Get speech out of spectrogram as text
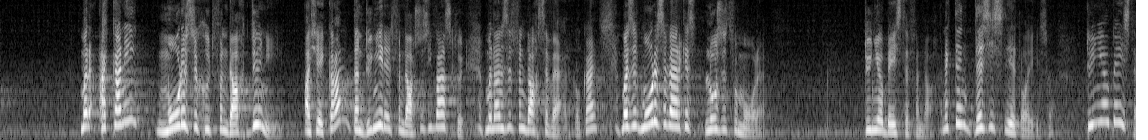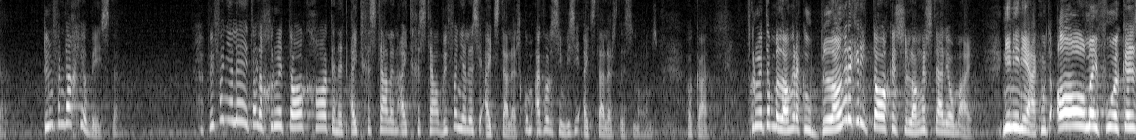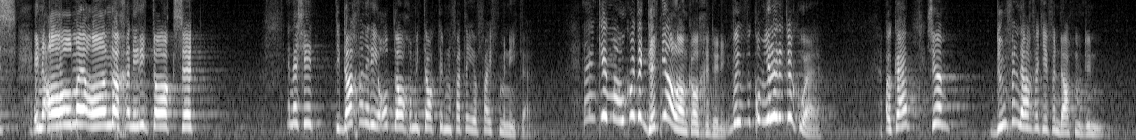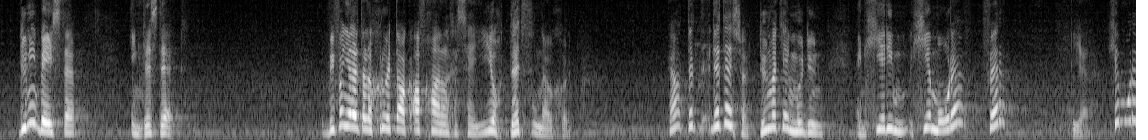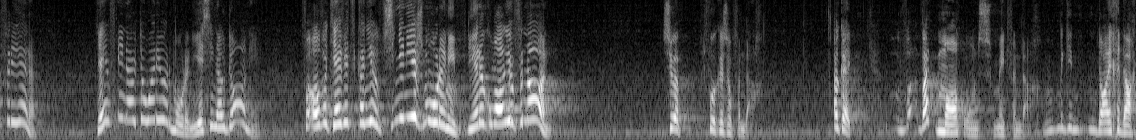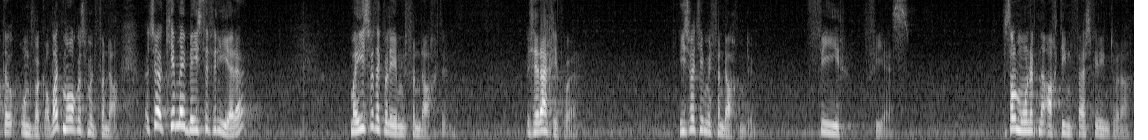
Maar ek kan nie môre se goed vandag doen nie. As jy kan, dan doen jy dit vandag soos jy was goed. Maar dan is dit vandag se werk, okay? Maar as dit môre se werk is, los dit vir môre. Doen jou beste vandag. En ek dink dis die sleutel hierso. Doen jou beste. Doen vandag jou beste. Wie van julle het al 'n groot taak gehad en dit uitgestel en uitgestel? Wie van julle is die uitstellers? Kom, ek wil sien wie is die uitstellers tussen ons. OK. Groot en belangrik, hoe belangriker die taak is, so langer stel jy hom uit. Nee nee nee, ek moet al my fokus en al my aandag aan hierdie taak sit. En as jy die dag wanneer jy opdaag om die taak te doen, vat dit jou 5 minute. Dink jy, maar hoekom het ek dit nie al lank al gedoen nie? Kom julle dit ook hoor? OK. So doen vandag wat jy vandag moet doen. Doen die beste en dis dit. Wie van julle het 'n groot taak afgehandel en gesê, "Joh, dit voel nou goed." Ja, dit dit is so. Doen wat jy moet doen en gee die gee môre vir die Here. Gee môre vir die Here. Jy hoef nie nou te worry oor môre nie. Jy's nie nou daar nie. Vir al wat jy weet, kan jy sien jy nie eers môre nie. Die Here kom al jou vanaand. So, fokus op vandag. OK. Wat maak ons met vandag? 'n Bietjie daai gedagte ontwikkel. Wat maak ons met vandag? So ek gee my beste vir die Here. Maar hier's wat ek wil hê jy moet vandag doen. Is jy reg hiervoor? Hier's wat jy met vandag moet doen. Vier fees. Psalm 118 vers 24.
